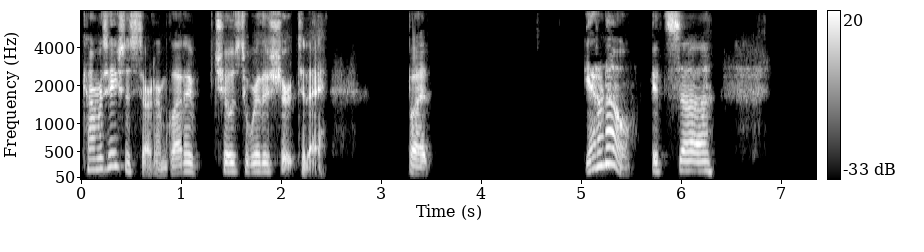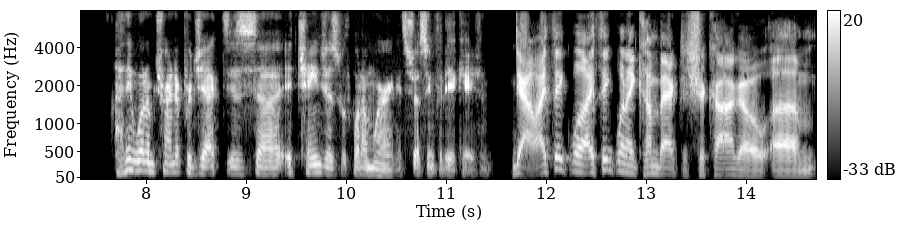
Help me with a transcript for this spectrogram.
Conversation starter. I'm glad I chose to wear this shirt today. But yeah, I don't know. It's uh I think what I'm trying to project is uh it changes with what I'm wearing. It's dressing for the occasion. Yeah, I think. Well, I think when I come back to Chicago, um,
